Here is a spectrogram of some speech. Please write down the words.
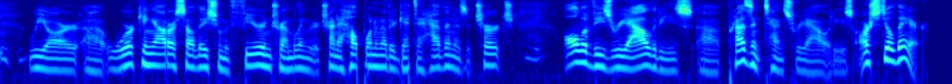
Mm-hmm. We are uh, working out our salvation with fear and trembling. We are trying to help one another get to heaven as a church. Right. All of these realities, uh, present tense realities, are still there.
